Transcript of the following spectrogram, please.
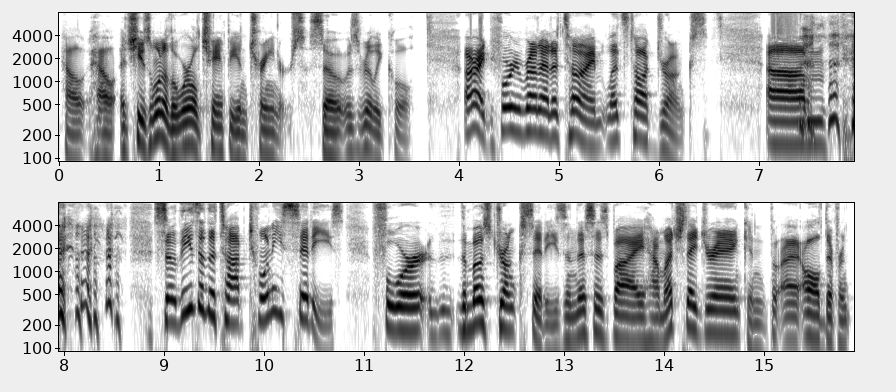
how how and she's one of the world champion trainers, so it was really cool. All right, before we run out of time, let's talk drunks. Um, so these are the top 20 cities for the most drunk cities, and this is by how much they drink and uh, all different.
